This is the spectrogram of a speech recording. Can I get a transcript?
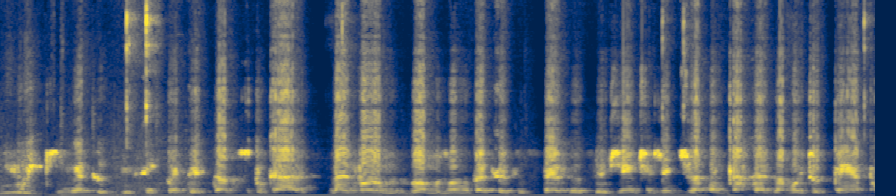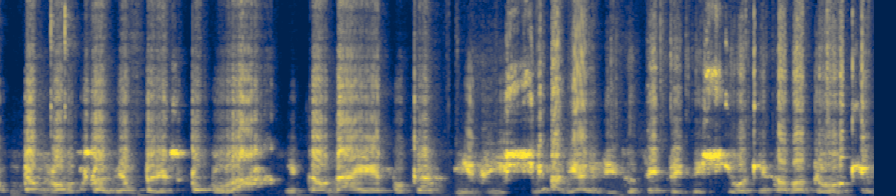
1.550 e tantos lugares. Mas vamos, vamos, vamos, vai ser sucesso. Eu disse, gente, a gente já está em cartaz há muito tempo. Então vamos fazer um preço popular. Então, na época, existe, aliás, isso sempre existiu aqui em Salvador, que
